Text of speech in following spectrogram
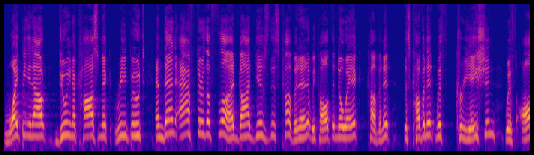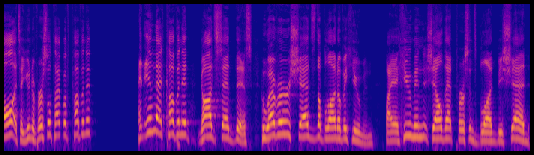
wiping it out, doing a cosmic reboot. And then after the flood, God gives this covenant. We call it the Noahic covenant. This covenant with creation, with all. It's a universal type of covenant. And in that covenant, God said this Whoever sheds the blood of a human, by a human shall that person's blood be shed.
